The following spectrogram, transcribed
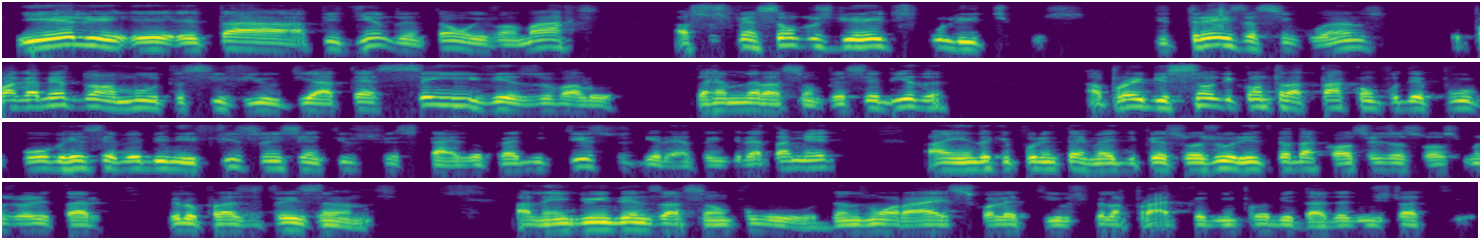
E ele está pedindo, então, o Ivan Marques, a suspensão dos direitos políticos de 3 a 5 anos, o pagamento de uma multa civil de até 100 vezes o valor da remuneração percebida, a proibição de contratar com o poder público ou receber benefícios ou incentivos fiscais ou creditícios, direto ou indiretamente, ainda que por intermédio de pessoa jurídica da qual seja sócio majoritário pelo prazo de três anos, além de uma indenização por danos morais coletivos pela prática de improbidade administrativa.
